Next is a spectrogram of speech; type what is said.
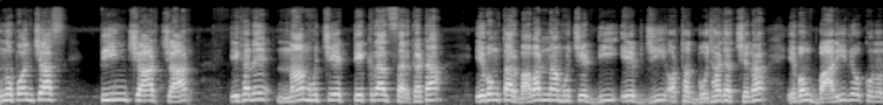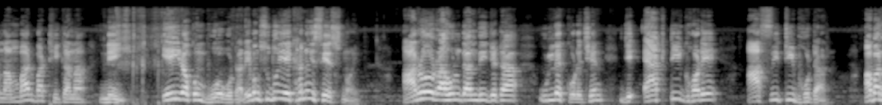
উনপঞ্চাশ তিন চার চার। এখানে নাম হচ্ছে টেকরাজ সার্কাটা এবং তার বাবার নাম হচ্ছে ডিএফজি অর্থাৎ বোঝা যাচ্ছে না এবং বাড়িরও কোনো নাম্বার বা ঠিকানা নেই। এই রকম ভুয়ো ভোটার এবং শুধু এখানেই শেষ নয়। আরও রাহুল গান্ধী যেটা উল্লেখ করেছেন যে একটি ঘরে আশিটি ভোটার, আবার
